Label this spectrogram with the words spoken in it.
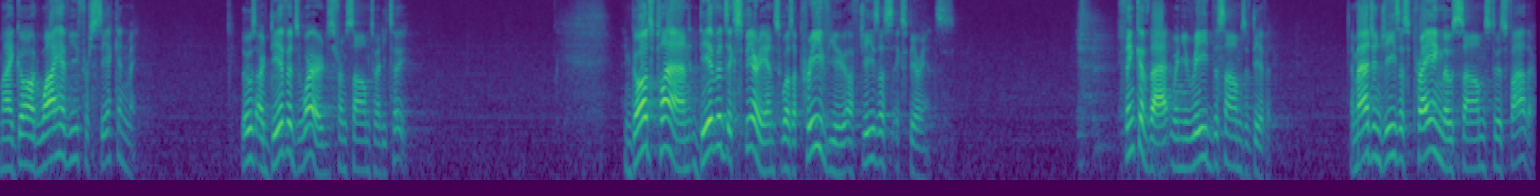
my God, why have you forsaken me? Those are David's words from Psalm 22. In God's plan, David's experience was a preview of Jesus' experience. Think of that when you read the Psalms of David. Imagine Jesus praying those Psalms to his Father.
